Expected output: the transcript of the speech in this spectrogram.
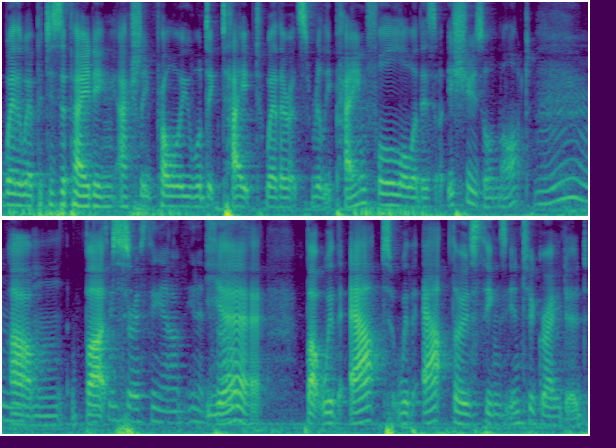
whether we're participating actually probably will dictate whether it's really painful or whether there's issues or not. Um, but It's interesting in itself. yeah, but without without those things integrated,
